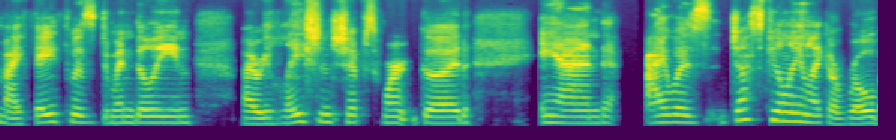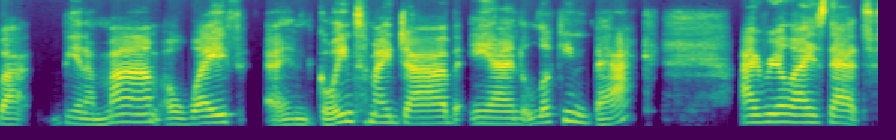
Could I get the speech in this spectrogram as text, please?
My faith was dwindling, my relationships weren't good. And I was just feeling like a robot being a mom, a wife, and going to my job. And looking back, I realized that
